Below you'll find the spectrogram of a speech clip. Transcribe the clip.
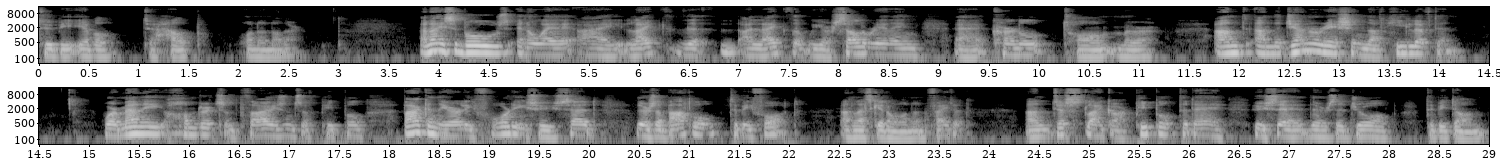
to be able to help one another. And I suppose, in a way, I like that. I like that we are celebrating uh, Colonel Tom Moore, and and the generation that he lived in, where many hundreds and thousands of people back in the early forties who said, "There's a battle to be fought, and let's get on and fight it," and just like our people today who say, "There's a job to be done,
